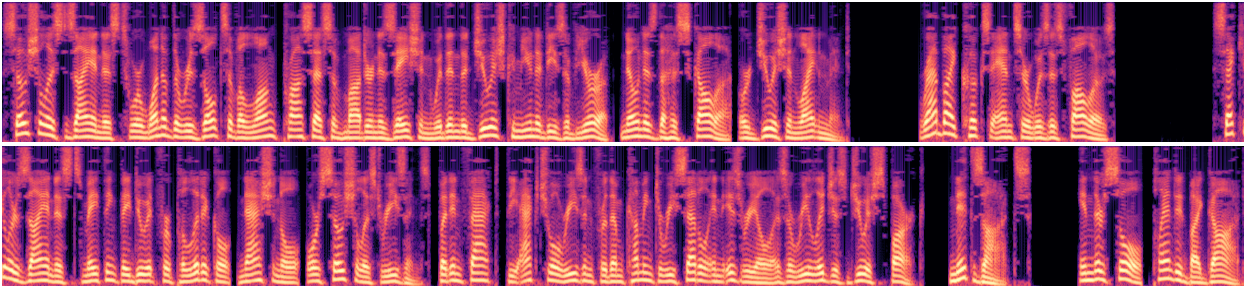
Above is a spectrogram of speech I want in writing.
Socialist Zionists were one of the results of a long process of modernization within the Jewish communities of Europe, known as the Haskalah, or Jewish Enlightenment. Rabbi Kook's answer was as follows Secular Zionists may think they do it for political, national, or socialist reasons, but in fact, the actual reason for them coming to resettle in Israel is a religious Jewish spark nitzatz, in their soul, planted by God.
